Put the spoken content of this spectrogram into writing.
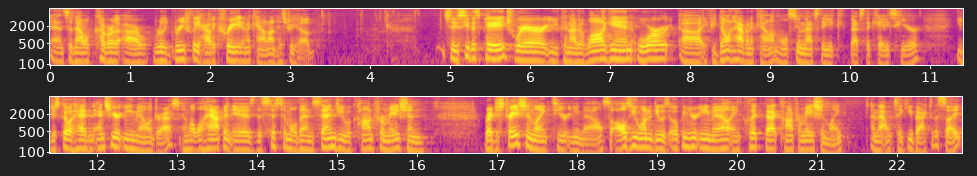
And so now we'll cover our, really briefly how to create an account on History Hub. So you see this page where you can either log in or uh, if you don't have an account, and we'll assume that's the, that's the case here, you just go ahead and enter your email address. And what will happen is the system will then send you a confirmation registration link to your email. So all you want to do is open your email and click that confirmation link, and that will take you back to the site.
